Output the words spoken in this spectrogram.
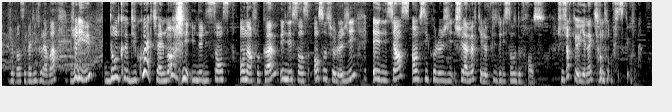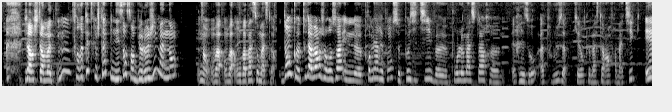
je pensais pas du tout l'avoir. Je l'ai eu. Donc, euh, du coup, actuellement, j'ai une licence en infocom, une licence en sociologie et une licence en psychologie. Je suis la meuf qui a le plus de licences de France. Je suis sûre qu'il y en a qui en ont plus que moi. Genre, j'étais en mode, hmm, faudrait peut-être que je tape une licence en biologie maintenant. Non, on va, on, va, on va passer au master. Donc euh, tout d'abord, je reçois une première réponse positive euh, pour le master euh, réseau à Toulouse, qui est donc le master informatique. Et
